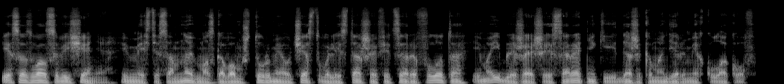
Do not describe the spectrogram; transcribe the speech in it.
Я созвал совещание, и вместе со мной в мозговом штурме участвовали старшие офицеры флота и мои ближайшие соратники и даже командиры мехкулаков.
